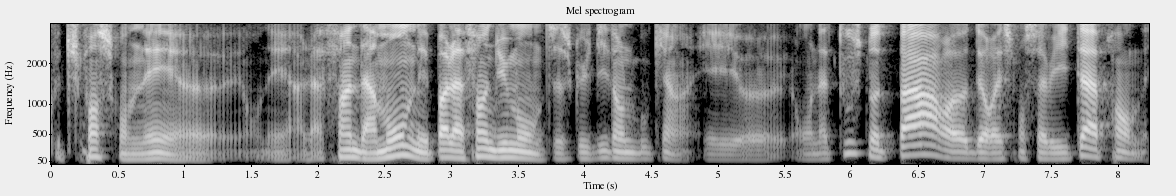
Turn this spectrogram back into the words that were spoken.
Écoute, je pense qu'on est, euh, on est à la fin d'un monde, mais pas la fin du monde. C'est ce que je dis dans le bouquin. Et euh, on a tous notre part de responsabilité à prendre.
